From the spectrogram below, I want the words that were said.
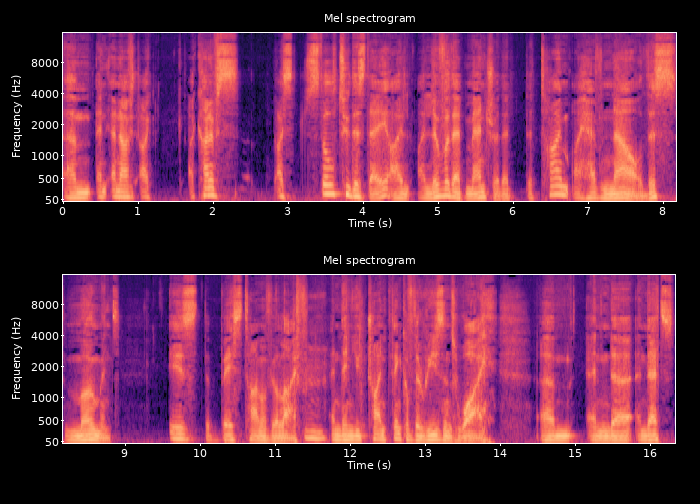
Um, and and I, I, I kind of, I still to this day, I I live with that mantra that the time I have now, this moment, is the best time of your life, mm. and then you try and think of the reasons why, um, and uh, and that's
